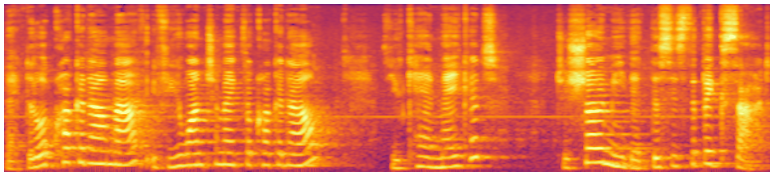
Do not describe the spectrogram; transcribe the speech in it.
That little crocodile mouth, if you want to make the crocodile, you can make it to show me that this is the big side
